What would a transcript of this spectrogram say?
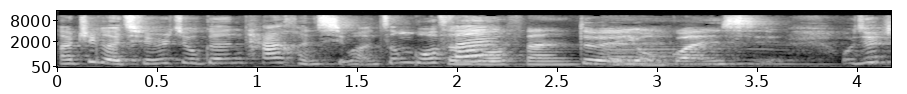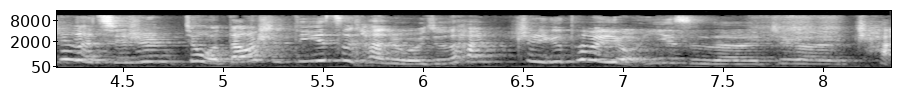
啊，这个其实就跟他很喜欢曾国藩对有关系。我觉得这个其实就我当时第一次看的时候，我觉得他是一个特别有意思的这个阐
